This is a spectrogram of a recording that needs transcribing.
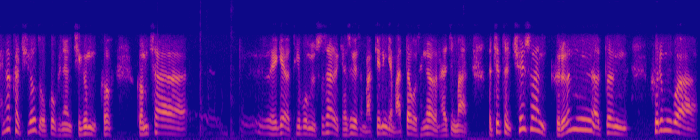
생각할 필요도 없고 그냥 지금 그 검찰 에게 어떻게 보면 수사를 계속해서 맡기는 게 맞다고 생각은 하지만 어쨌든 최소한 그런 어떤 흐름과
